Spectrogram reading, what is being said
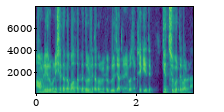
আওয়ামী লীগের উপর নিষেধাজ্ঞা বল থাকলে দলীয় নেতাকর্মী ফেব্রুয়ারি জাতীয় নির্বাচন ঠেকিয়ে দেবে, কিচ্ছু করতে পারবে না।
